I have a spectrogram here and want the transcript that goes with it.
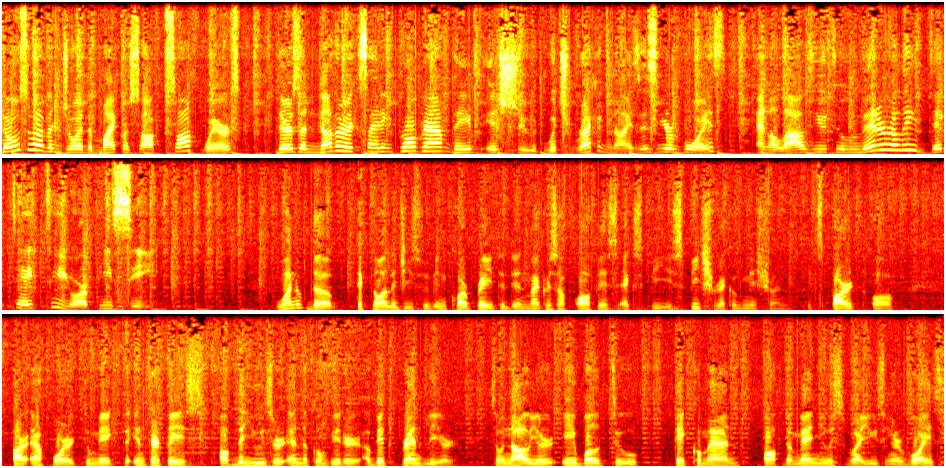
Those who have enjoyed the Microsoft softwares, there's another exciting program they've issued which recognizes your voice and allows you to literally dictate to your PC. One of the technologies we've incorporated in Microsoft Office XP is speech recognition. It's part of our effort to make the interface of the user and the computer a bit friendlier. So now you're able to take command of the menus by using your voice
